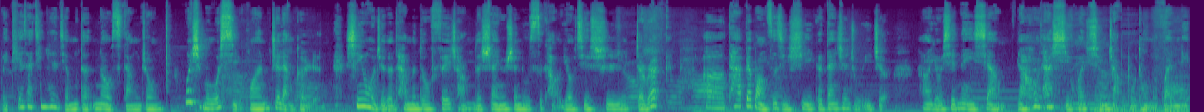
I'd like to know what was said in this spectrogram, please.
会贴在今天的节目的 Notes 当中。为什么我喜欢这两个人？是因为我觉得他们都非常的善于深度思考，尤其是 Direct，呃，他标榜自己是一个单身主义者，然后有一些内向，然后他喜欢寻找不同的观点。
